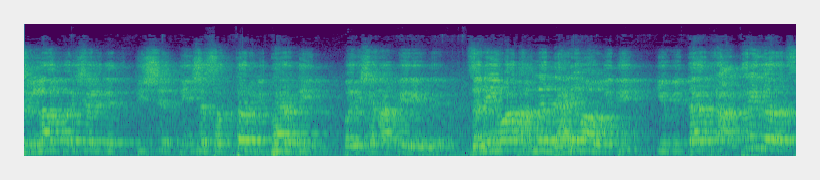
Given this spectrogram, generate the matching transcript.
जिल्हा परीक्षा देते तीनशे तीनशे सत्तर विद्यार्थी परीक्षा नापेर येते जण ही वाद हमने ध्याने वाव थी की विद्यार्थी आत्री गरज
